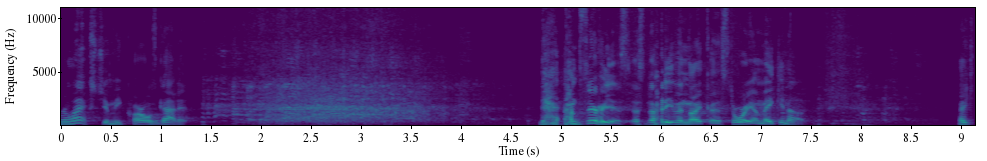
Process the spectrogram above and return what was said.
relax, Jimmy, Carl's got it. I'm serious. That's not even like a story I'm making up. Like,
